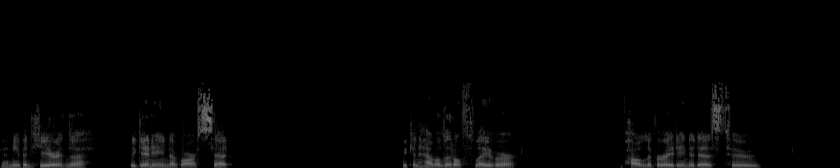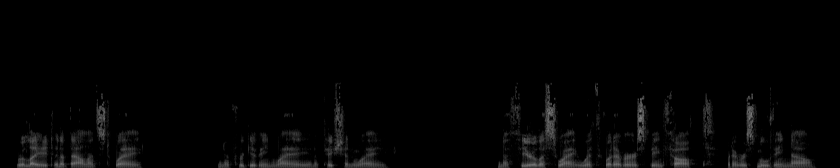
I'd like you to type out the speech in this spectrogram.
And even here in the beginning of our sit, we can have a little flavor of how liberating it is to relate in a balanced way in a forgiving way, in a patient way, in a fearless way with whatever is being felt, whatever is moving now.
